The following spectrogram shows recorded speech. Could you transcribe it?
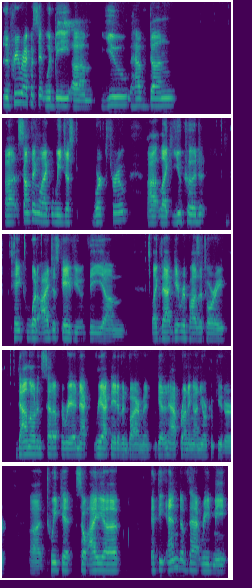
the prerequisite would be um, you have done uh, something like we just worked through, uh, like you could take what I just gave you, the um, like that Git repository, download and set up the React, React Native environment, get an app running on your computer, uh, tweak it. So I, uh, at the end of that README,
